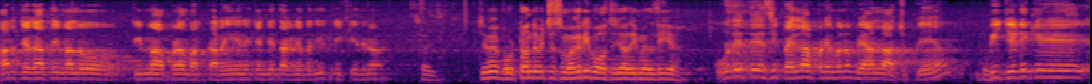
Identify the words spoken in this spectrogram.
ਹਰ ਜਗ੍ਹਾ ਤੇ ਮੰਨ ਲਓ ਟੀਮਾਂ ਆਪਣਾ ਵਰਕ ਕਰ ਰਹੀਆਂ ਨੇ ਚੰਗੇ ਤਗੜੇ ਵਧੀਆ ਤਰੀਕੇ ਦੇ ਨਾਲ। ਜਿਵੇਂ ਵੋਟਾਂ ਦੇ ਵਿੱਚ ਸਮੱਗਰੀ ਬਹੁਤ ਜ਼ਿਆਦਾ ਮਿਲਦੀ ਹੈ ਉਹਦੇ ਤੇ ਅਸੀਂ ਪਹਿਲਾਂ ਆਪਣੇ ਵੱਲੋਂ ਬਿਆਨ ਲਾ ਚੁੱਕੇ ਹਾਂ ਵੀ ਜਿਹੜੇ ਕਿ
